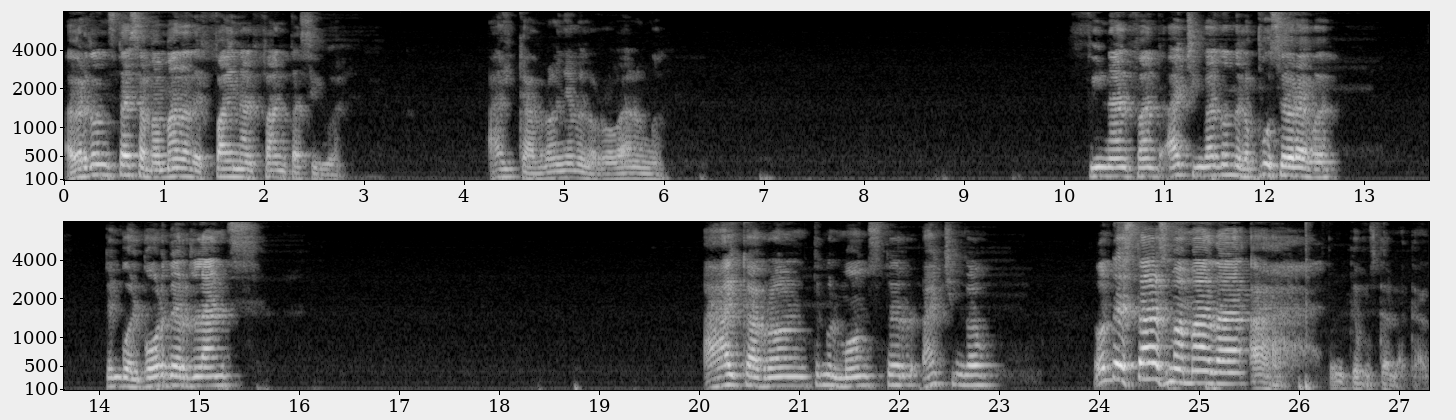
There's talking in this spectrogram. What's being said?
A ver dónde está esa mamada de Final Fantasy, güey. Ay, cabrón, ya me lo robaron, güey. Final Fantasy. Ay, chingada, ¿dónde lo puse ahora, güey? Tengo el Borderlands. Ay, cabrón, tengo el monster. Ay, chingado. ¿Dónde estás, mamada? Ah, tengo que buscarla acá.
